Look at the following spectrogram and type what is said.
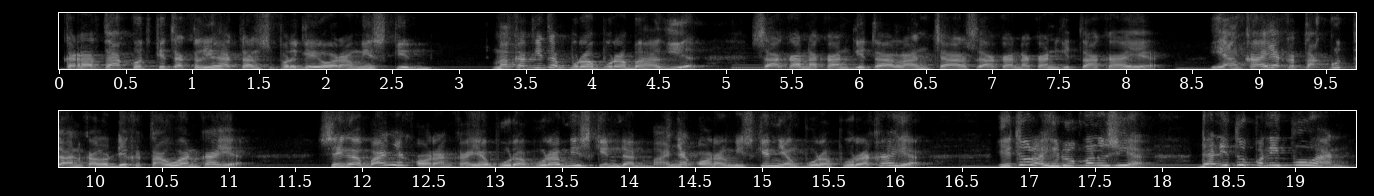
Karena takut kita kelihatan sebagai orang miskin, maka kita pura-pura bahagia. Seakan-akan kita lancar, seakan-akan kita kaya. Yang kaya ketakutan kalau dia ketahuan kaya. Sehingga banyak orang kaya pura-pura miskin dan banyak orang miskin yang pura-pura kaya. Itulah hidup manusia dan itu penipuan.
